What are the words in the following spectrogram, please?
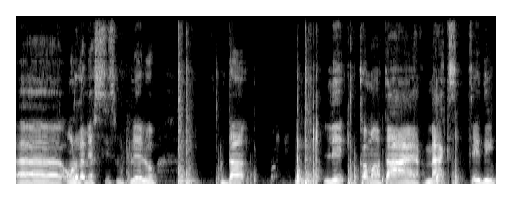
Euh, on le remercie, s'il vous plaît, là, dans les commentaires. Max TD.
